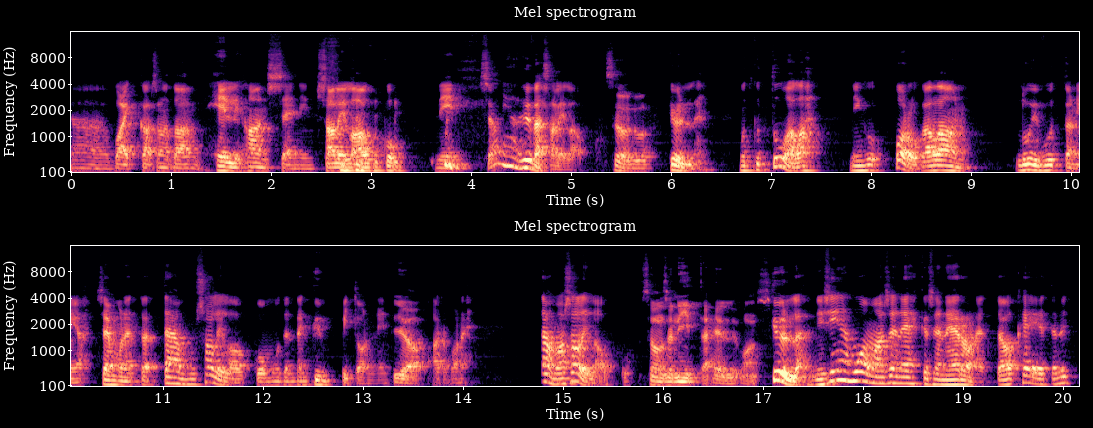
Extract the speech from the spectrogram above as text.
ää, vaikka sanotaan Helli Hansenin salilaukku, niin se on ihan hyvä salilaukku. Se on hyvä. Kyllä. Mutta kun tuolla niin kuin porukalla on Louis Vuittonia semmoinen, että tämä mun salilaukku on muuten tämän kymppitonnin Joo. arvoinen. Tämä on vaan salilaukku. Se on se niitä hellyvanssi. Kyllä, niin siinä huomaa sen ehkä sen eron, että okei, että nyt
